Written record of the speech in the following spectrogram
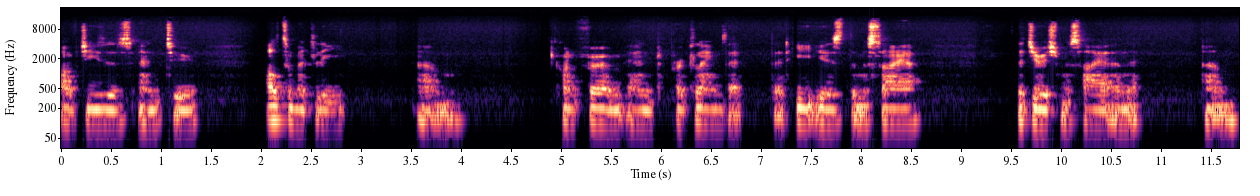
of Jesus and to ultimately um, confirm and proclaim that that he is the Messiah the Jewish Messiah and that um,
